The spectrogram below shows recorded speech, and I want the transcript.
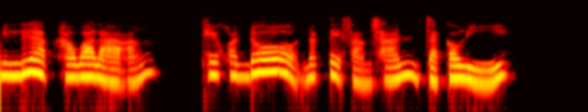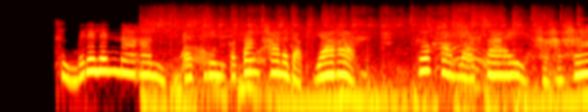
มินเลือกฮาวาหลาง เทควันโด นักเตะสามชั้นจากเกาหลี ถึงไม่ได้เล่นนาน แอสมินก็ตั้งค่าระดับยาก เพื่อความร้าใจ ฮ่าฮ่าฮ่า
